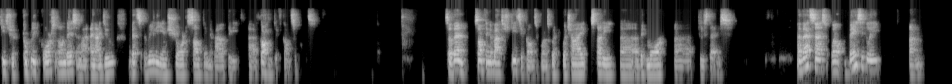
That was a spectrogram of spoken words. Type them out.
teach a complete course on this, and I, and I do. That's really in short something about the uh, cognitive consequence. So then something about strategic consequence, which, which I study uh, a bit more uh, these days. And that says, well, basically, um,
